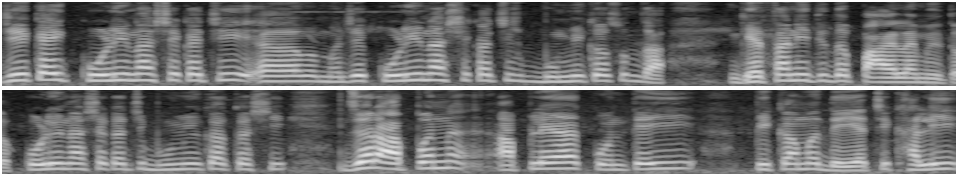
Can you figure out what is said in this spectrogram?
जे काही कोळीनाशकाची म्हणजे कोळीनाशकाची भूमिकासुद्धा घेताना तिथं पाहायला मिळतं. कोळीनाशकाची भूमिका कशी? जर आपण आपल्या कोणत्याही पिकामध्ये याची खाली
